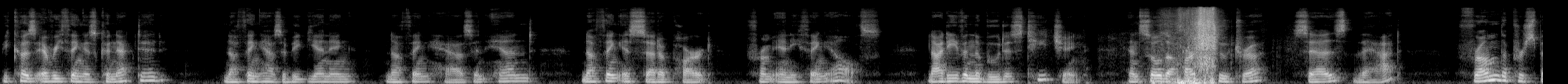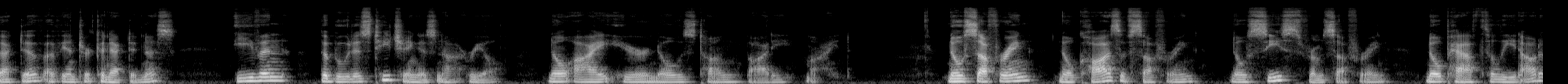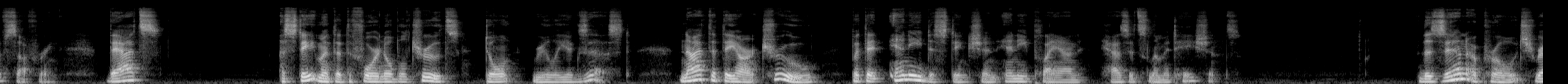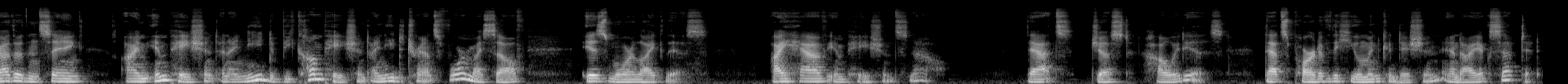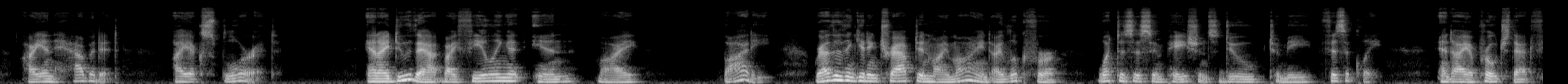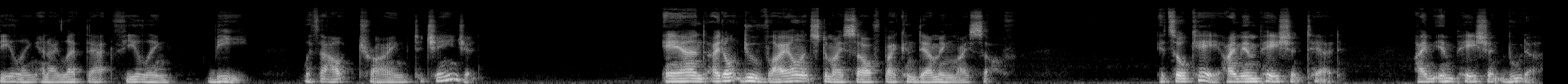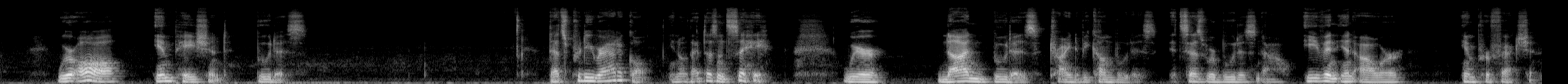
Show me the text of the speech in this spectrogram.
Because everything is connected, nothing has a beginning, nothing has an end, nothing is set apart from anything else, not even the Buddha's teaching. And so the Heart Sutra says that from the perspective of interconnectedness, even the Buddha's teaching is not real. No eye, ear, nose, tongue, body, mind. No suffering, no cause of suffering, no cease from suffering, no path to lead out of suffering. That's a statement that the Four Noble Truths don't really exist. Not that they aren't true, but that any distinction, any plan has its limitations. The Zen approach, rather than saying, I'm impatient and I need to become patient, I need to transform myself, is more like this I have impatience now. That's just how it is. That's part of the human condition, and I accept it. I inhabit it. I explore it. And I do that by feeling it in my body. Rather than getting trapped in my mind, I look for what does this impatience do to me physically? And I approach that feeling and I let that feeling be without trying to change it. And I don't do violence to myself by condemning myself. It's okay. I'm impatient Ted. I'm impatient Buddha. We're all impatient Buddhas. That's pretty radical. You know, that doesn't say we're non Buddhas trying to become Buddhas. It says we're Buddhas now, even in our imperfection.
